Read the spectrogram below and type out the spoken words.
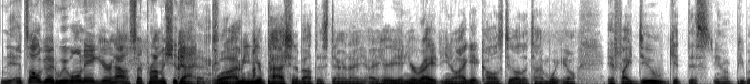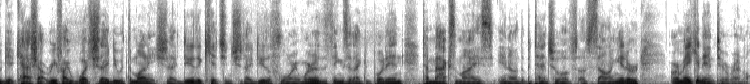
it's all good. We won't egg your house. I promise you that. well, I mean, you're passionate about this, Darren. I, I hear you, and you're right. You know, I get calls too all the time. What you know, if I do get this, you know, people get cash out refi. What should I do with the money? Should I do the kitchen? Should I do the flooring? What are the things that I can put in to maximize, you know, the potential of, of selling it or or making it into a rental?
